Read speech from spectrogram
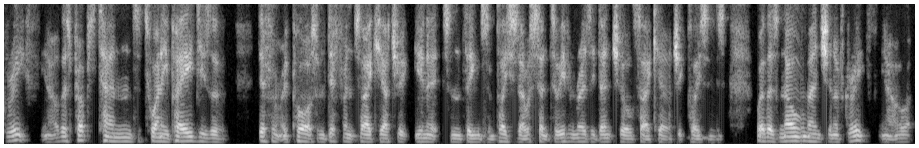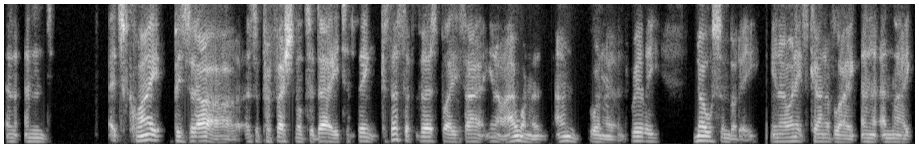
grief you know? There's perhaps 10 to 20 pages of different reports from different psychiatric units and things and places i was sent to even residential psychiatric places where there's no mention of grief you know? And and it's quite bizarre as a professional today to think because that's the first place I, you know, I want to, I want to really know somebody, you know, and it's kind of like, and and like,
